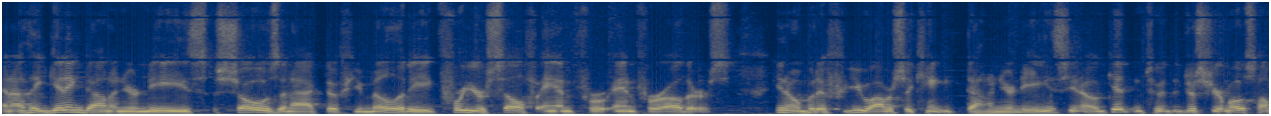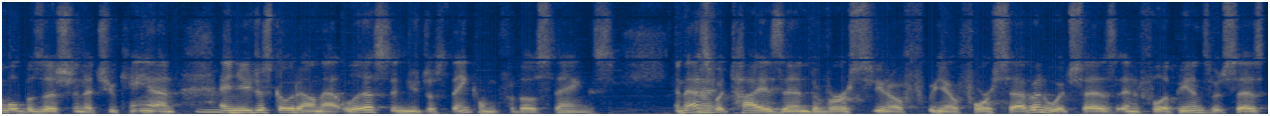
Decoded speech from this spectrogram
And I think getting down on your knees shows an act of humility for yourself and for and for others you know, but if you obviously can't get down on your knees, you know, get into the, just your most humble position that you can, mm-hmm. and you just go down that list and you just thank them for those things. And that's right. what ties into verse, you know, f- you know, four seven, which says in Philippians, which says,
